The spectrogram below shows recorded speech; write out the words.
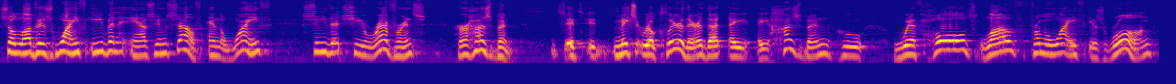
so love his wife even as himself, and the wife see that she reverence her husband. It, it, makes it real clear there that a, a husband who withholds love from a wife is wrong.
